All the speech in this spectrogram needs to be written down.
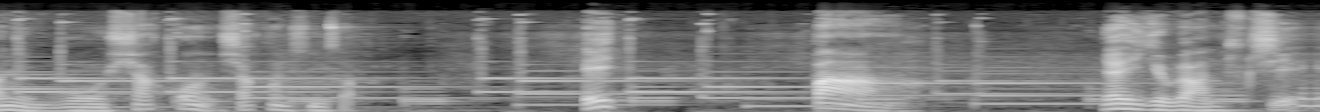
아니 뭐 샷건 샷건 진짜. 에잇! 빵야 이게 왜 안 죽지?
